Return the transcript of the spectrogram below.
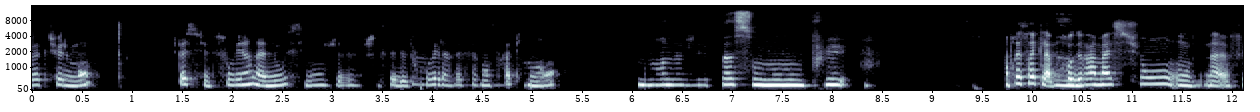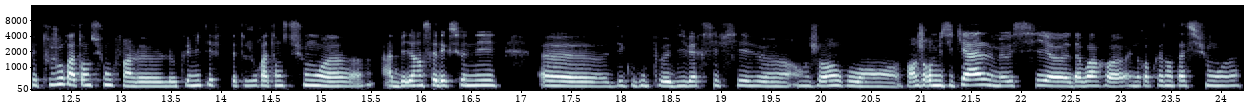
actuellement. Je ne sais pas si tu te souviens, Nanou, sinon j'essaie de trouver la référence rapidement. Non, là, je n'ai pas son nom non plus. Après, c'est vrai que la euh. programmation, on a fait toujours attention, enfin, le, comité fait toujours attention euh, à bien sélectionner euh, des groupes diversifiés en genre ou en, genre musical, mais aussi d'avoir une représentation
